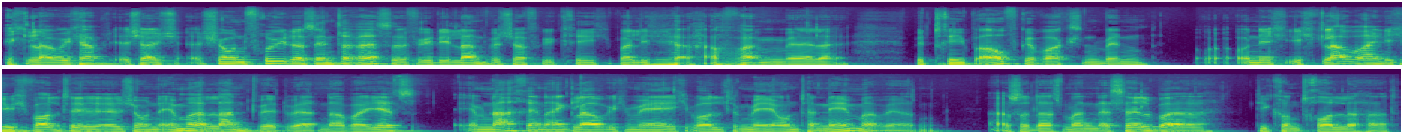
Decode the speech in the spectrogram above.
Ich glaube, ich habe ich hab schon früh das Interesse für die Landwirtschaft gekriegt, weil ich ja auf einem äh, Betrieb aufgewachsen bin. Und ich, ich glaube eigentlich, ich wollte schon immer Landwirt werden, aber jetzt im Nachhinein glaube ich mehr, ich wollte mehr Unternehmer werden. Also, dass man selber die Kontrolle hat.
